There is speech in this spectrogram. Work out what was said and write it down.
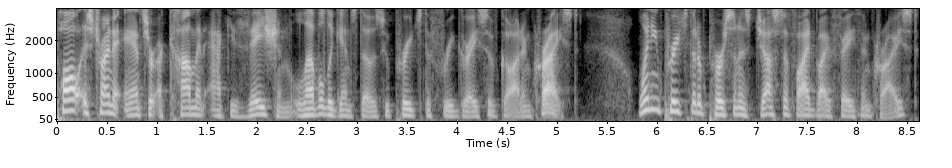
Paul is trying to answer a common accusation leveled against those who preach the free grace of God in Christ. When you preach that a person is justified by faith in Christ,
